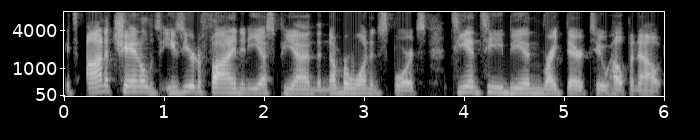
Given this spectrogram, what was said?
It's on a channel that's easier to find in ESPN, the number one in sports. TNT being right there too, helping out.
